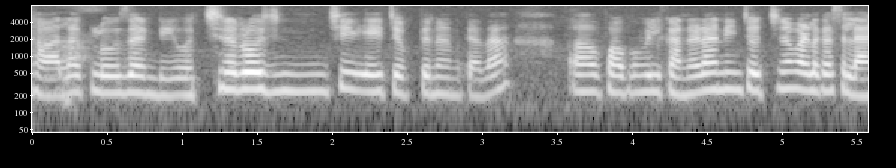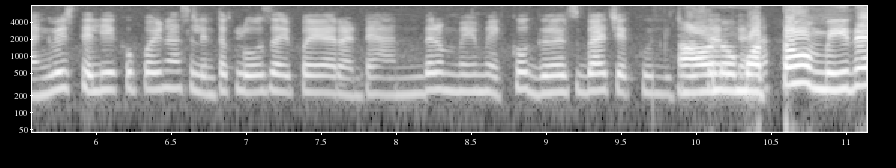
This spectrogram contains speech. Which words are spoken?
చాలా క్లోజ్ అండి. వచ్చిన రోజు నుంచి ఏ చెప్తున్నాను కదా పాపం వీళ్ళు కన్నడ నుంచి వచ్చిన వాళ్ళకి అసలు లాంగ్వేజ్ తెలియకపోయినా అసలు ఎంత క్లోజ్ అయిపోయారంటే అందరం మేము ఎక్కువ గర్ల్స్ బ్యాచ్ ఎక్కువ ఉంది? మొత్తం మీదే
